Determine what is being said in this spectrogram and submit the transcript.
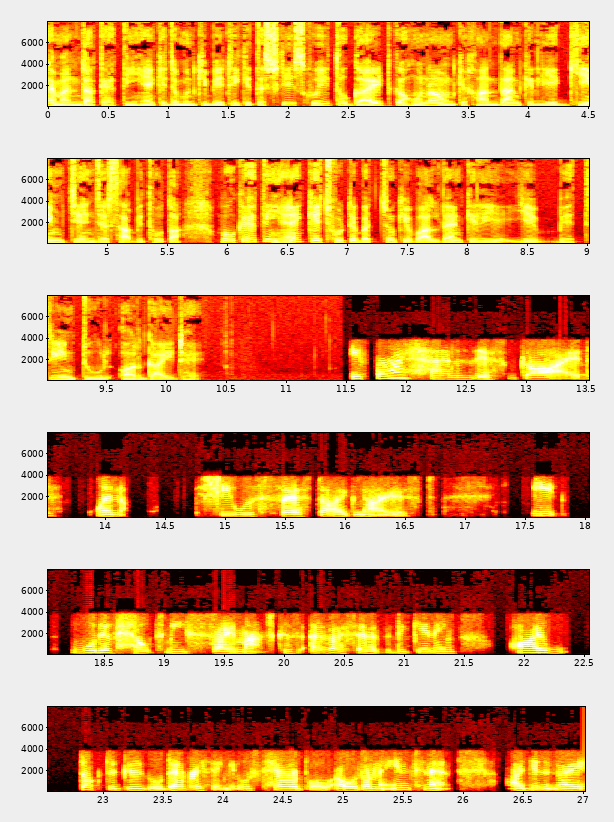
ہیمنڈا کہتی ہیں کہ جب ان کی بیٹی کی تشخیص ہوئی تو گائیڈ کا ہونا ان کے خاندان کے لیے گیم چینجر ثابت ہوتا وہ کہتی ہیں کہ چھوٹے بچوں کے والدین کے لیے یہ بہترین ٹول اور گائیڈ ہے If I had this guide when she was first diagnosed, it would have helped me so much because as I said at the beginning, I doctor Googled everything. It was terrible. I was on the internet. I didn't know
